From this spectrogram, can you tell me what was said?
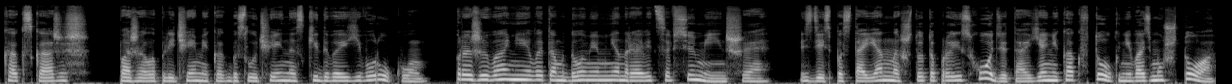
«Как скажешь». Пожала плечами, как бы случайно скидывая его руку. Проживание в этом доме мне нравится все меньше. Здесь постоянно что-то происходит, а я никак в толк не возьму что.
